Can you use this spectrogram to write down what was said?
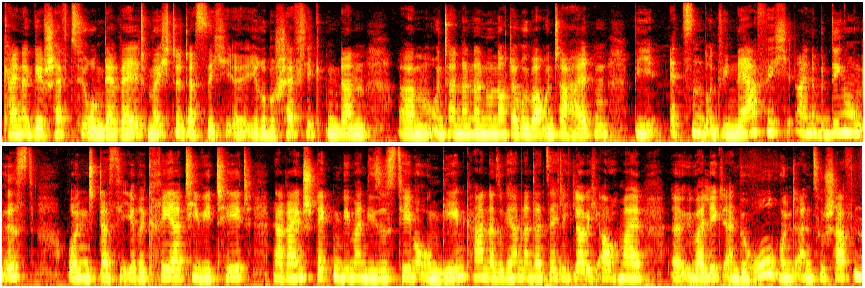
keine Geschäftsführung der Welt möchte, dass sich äh, ihre Beschäftigten dann ähm, untereinander nur noch darüber unterhalten, wie ätzend und wie nervig eine Bedingung ist und dass sie ihre Kreativität da reinstecken, wie man die Systeme umgehen kann. Also wir haben dann tatsächlich, glaube ich, auch mal äh, überlegt, einen Bürohund anzuschaffen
